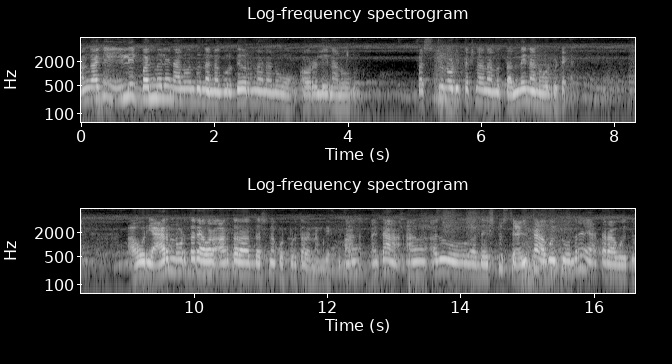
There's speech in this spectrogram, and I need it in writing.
ಹಂಗಾಗಿ ಇಲ್ಲಿಗೆ ಬಂದಮೇಲೆ ನಾನು ಒಂದು ನನ್ನ ಗುರುದೇವ್ರನ್ನ ನಾನು ಅವರಲ್ಲಿ ನಾನು ಫಸ್ಟು ನೋಡಿದ ತಕ್ಷಣ ನಾನು ತಂದೆ ನಾನು ನೋಡ್ಬಿಟ್ಟೆ ಅವ್ರು ಯಾರು ನೋಡ್ತಾರೆ ಅವ್ರು ಆ ಥರ ದರ್ಶನ ಕೊಟ್ಬಿಡ್ತಾರೆ ನಮಗೆ. ಆಯಿತಾ? ಅದು ಅದೆಷ್ಟು ಸೆಳೆತ ಆಗೋಯ್ತು ಅಂದರೆ ಆ ಥರ ಆಗೋಯ್ತು.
